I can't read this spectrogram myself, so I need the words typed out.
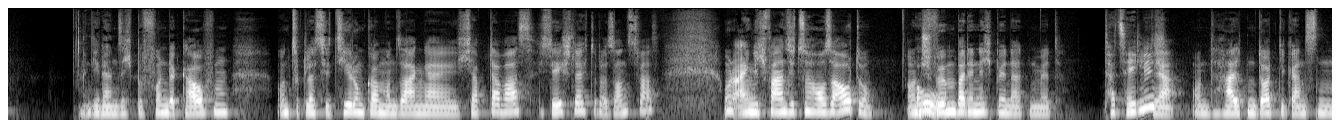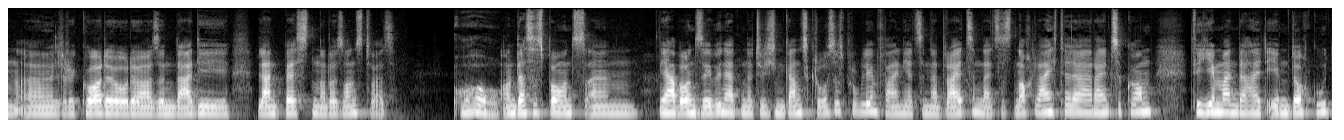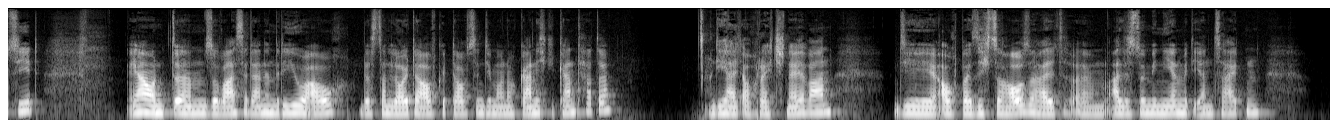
die dann sich Befunde kaufen und zur Klassifizierung kommen und sagen, ja, ich habe da was, ich sehe schlecht oder sonst was. Und eigentlich fahren sie zu Hause Auto und Oh. schwimmen bei den Nichtbehinderten mit. Tatsächlich? Ja, und halten dort die ganzen äh, Rekorde oder sind da die Landbesten oder sonst was. Oh. Und das ist bei uns, ähm, ja, bei uns Sehbehinderten natürlich ein ganz großes Problem, vor allem jetzt in der 13, da ist es noch leichter da reinzukommen für jemanden, der halt eben doch gut sieht. Ja, und ähm, so war es ja dann in Rio auch, dass dann Leute aufgetaucht sind, die man noch gar nicht gekannt hatte, die halt auch recht schnell waren, die auch bei sich zu Hause halt ähm, alles dominieren mit ihren Zeiten.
